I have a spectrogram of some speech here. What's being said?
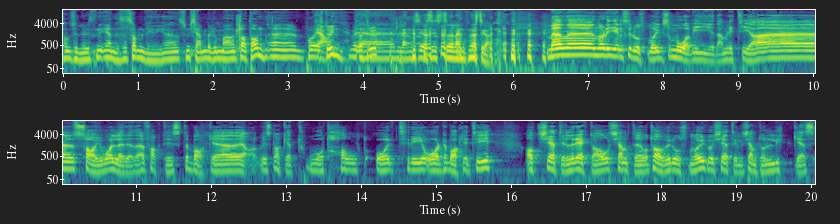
sannsynligvis den eneste sammenligningen som kommer mellom meg og Zlatan på en Ja, stund, vil jeg det tro. er lenge siden sist, og lenge til neste gang. Men når det gjelder Rosenborg, så må vi gi dem litt tid. Jeg sa jo allerede faktisk tilbake Ja, vi snakker to og et halvt år, tre år tilbake i tid, at Kjetil Rekdal kommer til å ta over Rosenborg, og Kjetil kommer til å lykkes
